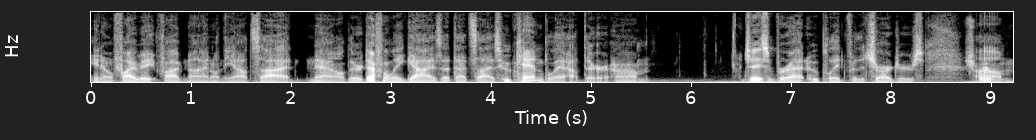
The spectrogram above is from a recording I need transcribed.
you know, five eight, five nine on the outside. Now there are definitely guys at that size who can play out there. Um, Jason Verrett, who played for the Chargers, Sure. um,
